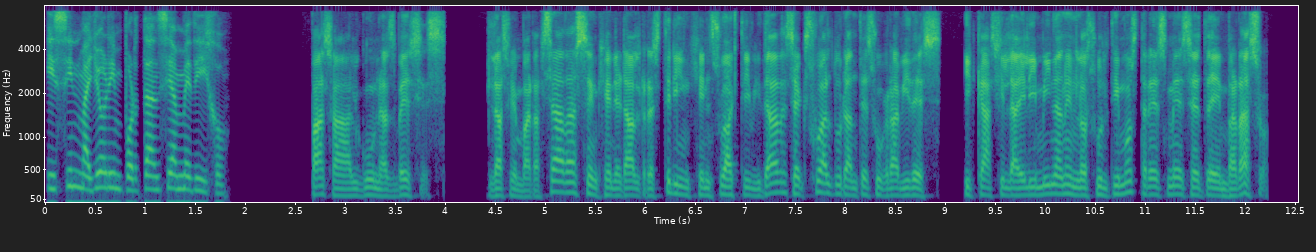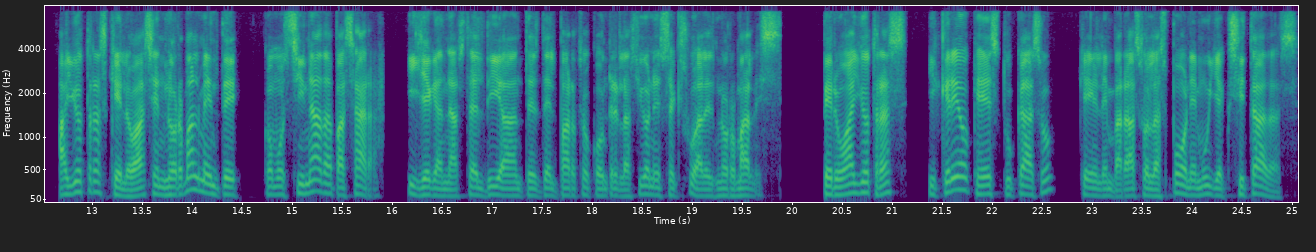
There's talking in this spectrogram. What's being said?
y sin mayor importancia me dijo. Pasa algunas veces. Las embarazadas en general restringen su actividad sexual durante su gravidez, y casi la eliminan en los últimos tres meses de embarazo. Hay otras que lo hacen normalmente, como si nada pasara, y llegan hasta el día antes del parto con relaciones sexuales normales. Pero hay otras, y creo que es tu caso, que el embarazo las pone muy excitadas,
